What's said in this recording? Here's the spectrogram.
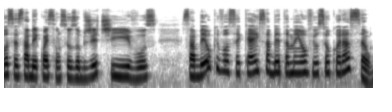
você saber quais são seus objetivos, saber o que você quer e saber também ouvir o seu coração.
